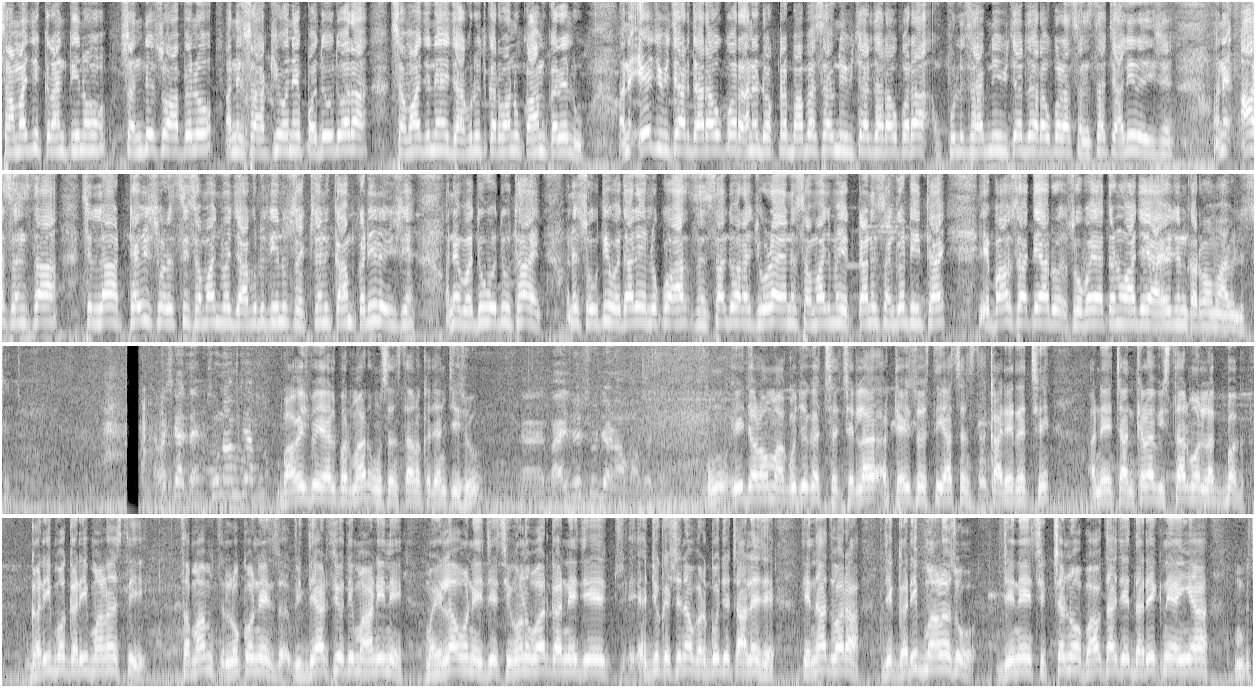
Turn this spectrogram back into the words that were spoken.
સામાજિક ક્રાંતિનો સંદેશો આપેલો અને સાખીઓ અને પદો દ્વારા સમાજને જાગૃત કરવાનું કામ કરેલું. અને એ જ વિચારધારા ઉપર અને ડૉક્ટર બાબા સાહેબની વિચારધારા ઉપર, આ ફૂલે સાહેબની વિચારધારા ઉપર આ સંસ્થા ચાલી રહી છે. અને આ સંસ્થા છેલ્લા અઠ્યાવીસ વર્ષથી સમાજમાં જાગૃતિનું શૈક્ષણિક કામ કરી રહ્યું છે અને વધુ વધુ થાય અને સૌથી વધારે લોકો આ સંસ્થા દ્વારા જોડાય અને સમાજમાં એકતાને સંગઠિત થાય એ ભાવ સાથે આ શોભાયાત્રાનું આજે આયોજન કરવામાં આવેલું છે. નમસ્કાર સાહેબ શું નામ છે આપનું? ભાવેશભાઈ એલ પરમાર હું સંસ્થાનો ખજાનચી છું. અ, શું જણાવવા માંગો છો? હું એ જણાવવા માગું છું કે છેલ્લા અઠ્યાવીસ વર્ષથી આ સંસ્થા કાર્યરત છે અને ચાંદખેડા વિસ્તારમાં લગભગ ગરીબમાં ગરીબ માણસથી તમામ લોકોને, વિદ્યાર્થીઓથી માંડીને મહિલાઓને જે સીવણ વર્ગ અને જે એજ્યુકેશનના વર્ગો જે ચાલે છે, તેના દ્વારા જે ગરીબ માણસો જેને શિક્ષણનો અભાવ થાય છે, દરેકને અહીંયા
